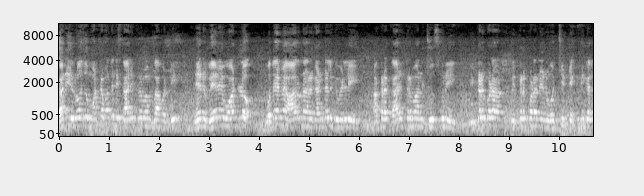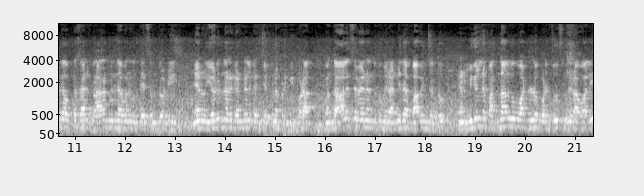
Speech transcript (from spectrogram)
కానీ ఈరోజు మొట్టమొదటి కార్యక్రమం కాబట్టి నేను వేరే వార్డులో ఉదయమే ఆరున్నర గంటలకి వెళ్ళి అక్కడ కార్యక్రమాన్ని చూసుకుని ఇక్కడ కూడా ఇక్కడ కూడా నేను వచ్చి టెక్నికల్గా ఒక్కసారి ప్రారంభిద్దామనే ఉద్దేశంతో నేను ఏడున్నర గంటలకని చెప్పినప్పటికీ కూడా కొంత ఆలస్యమైనందుకు మీరు అన్నిదా భావించొద్దు. నేను మిగిలిన పద్నాలుగు వార్డుల్లో కూడా చూసుకుని రావాలి.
